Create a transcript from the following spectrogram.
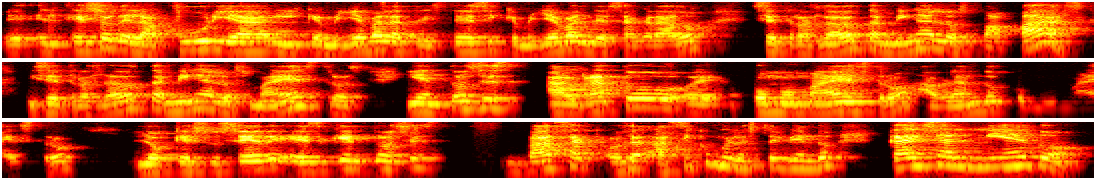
eso de la furia y que me lleva a la tristeza y que me lleva al desagrado, se traslada también a los papás y se traslada también a los maestros. Y entonces, al rato, como maestro, hablando como maestro, lo que sucede es que entonces vas así como lo estoy viendo, caes al miedo,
